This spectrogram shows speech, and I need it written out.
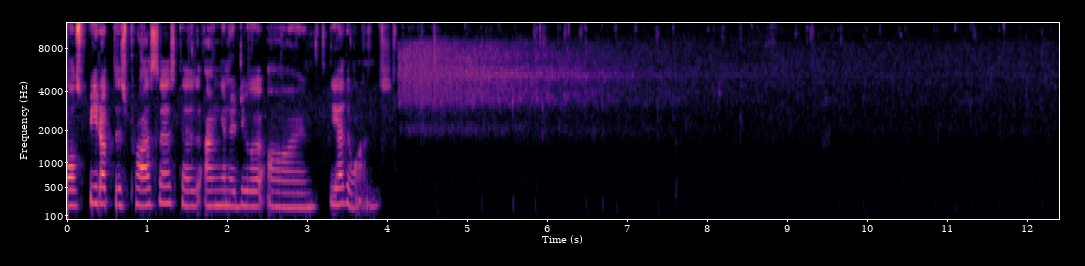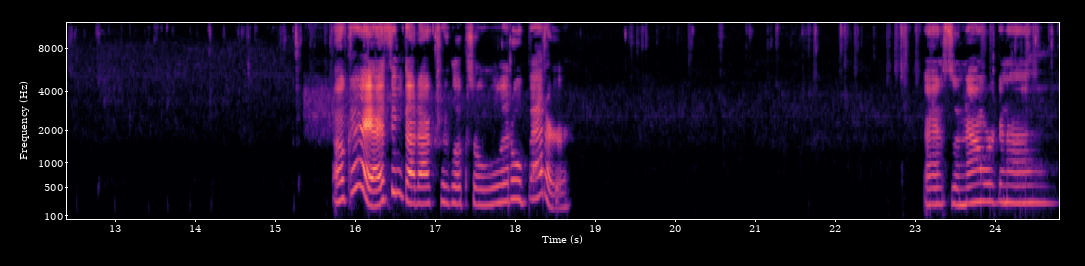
I'll speed up this process because I'm going to do it on the other ones. Okay, I think that actually looks a little better. And so now we're gonna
